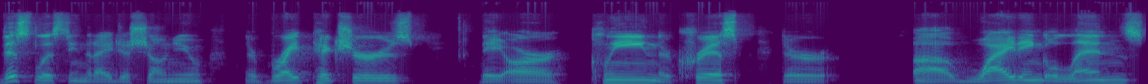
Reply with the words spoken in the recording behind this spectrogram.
this listing that I just shown you, they're bright pictures, they are clean, they're crisp, they're uh, wide angle lens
